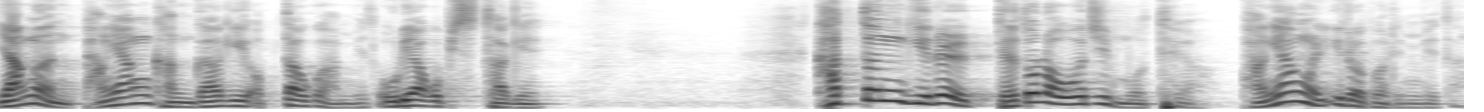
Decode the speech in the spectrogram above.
양은 방향 감각이 없다고 합니다. 우리하고 비슷하게. 갔던 길을 되돌아오지 못해요. 방향을 잃어버립니다.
